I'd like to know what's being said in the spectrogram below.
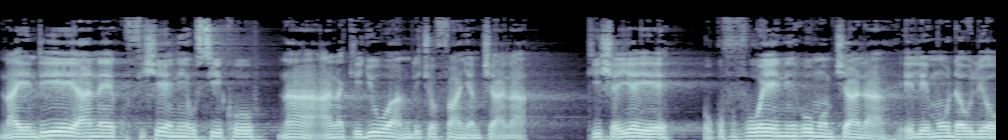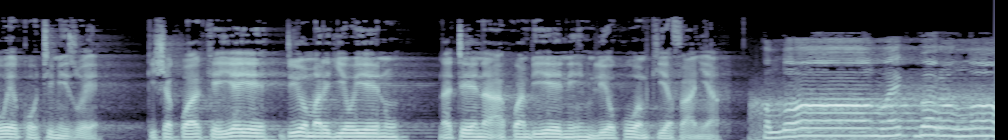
Naye ndiye anayekufisheni usiku na anakijua mlichofanya mchana. Kisha yeye ukufufueni humo mchana ili muda uliowekwa utimizwe. Kisha kwake yeye ndiyo marejeo yenu na tena akwambieni mliokuwa mkiyafanya. Allahu akbar Allahu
